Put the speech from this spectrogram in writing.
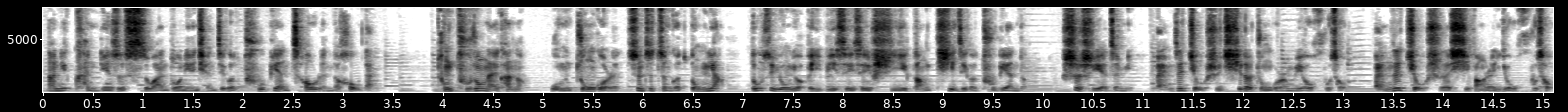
那你肯定是四万多年前这个突变超人的后代。从图中来看呢，我们中国人甚至整个东亚都是拥有 ABCC 十一杠 T 这个突变的。事实也证明，百分之九十七的中国人没有狐臭，百分之九十的西方人有狐臭，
